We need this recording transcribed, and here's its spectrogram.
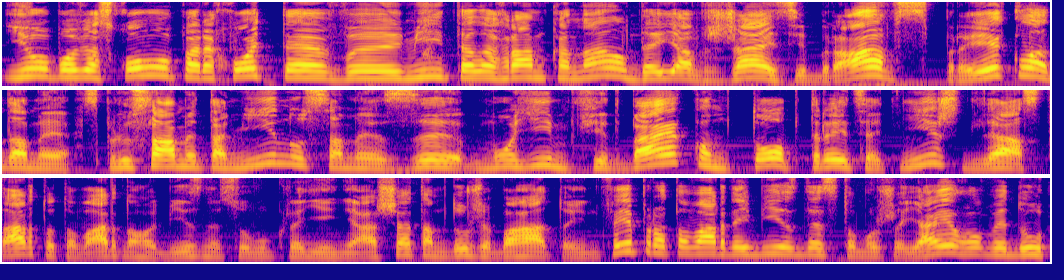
І обов'язково переходьте в мій телеграм-канал, де я вже зібрав з прикладами, з плюсами та мінусами, з моїм фідбеком топ 30 ніж для старту товарного бізнесу в Україні. А ще там дуже багато інфи про товарний бізнес, тому що я його веду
